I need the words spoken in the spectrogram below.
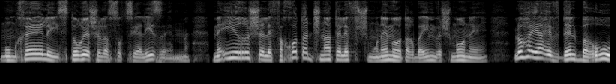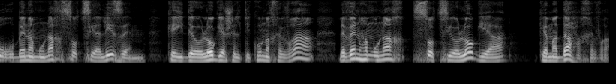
מומחה להיסטוריה של הסוציאליזם, מעיר שלפחות עד שנת 1848 לא היה הבדל ברור בין המונח סוציאליזם כאידיאולוגיה של תיקון החברה, לבין המונח סוציולוגיה כמדע החברה.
